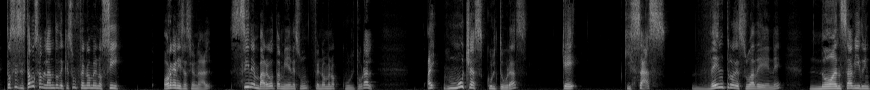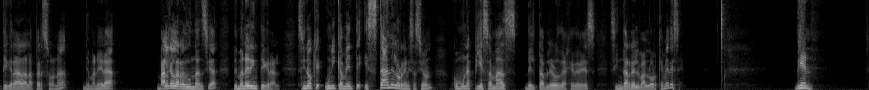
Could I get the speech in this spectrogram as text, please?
Entonces estamos hablando de que es un fenómeno, sí, organizacional, sin embargo también es un fenómeno cultural. Hay muchas culturas que quizás dentro de su ADN no han sabido integrar a la persona de manera, valga la redundancia, de manera integral, sino que únicamente están en la organización como una pieza más del tablero de ajedrez sin darle el valor que merece. Bien,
